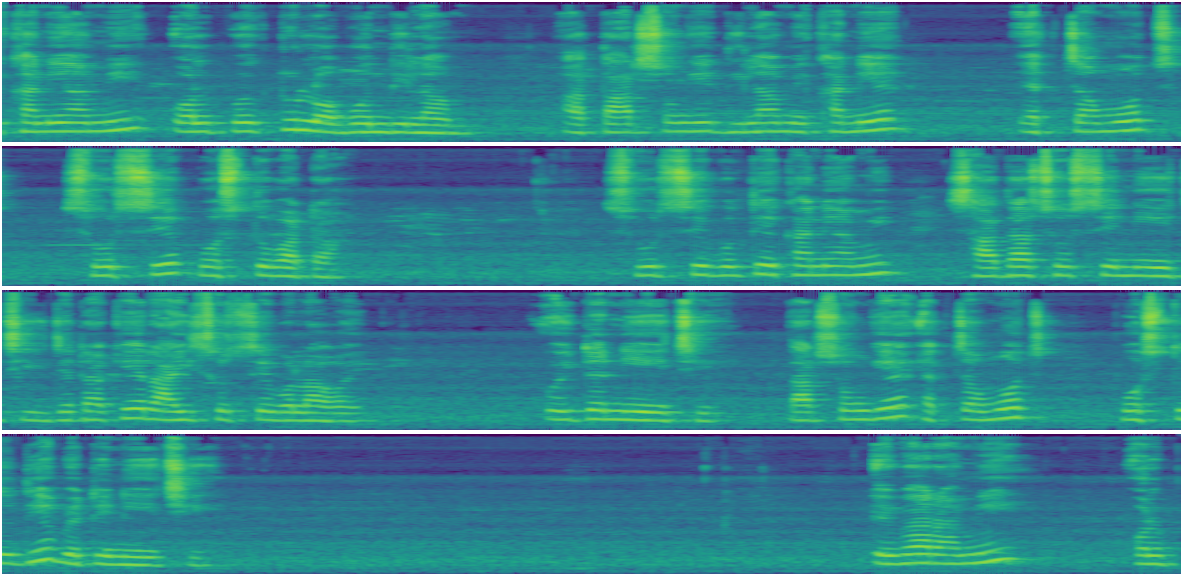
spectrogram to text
এখানে আমি অল্প একটু লবণ দিলাম আর তার সঙ্গে দিলাম এখানে এক চামচ সর্ষে পোস্ত বাটা। সর্ষে বলতে এখানে আমি সাদা সর্ষে নিয়েছি, যেটাকে রাই সর্ষে বলা হয়। ওইটা নিয়েছি। তার সঙ্গে এক চামচ পোস্ত দিয়ে বেটে নিয়েছি। এবার আমি অল্প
